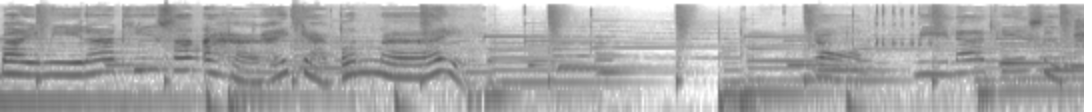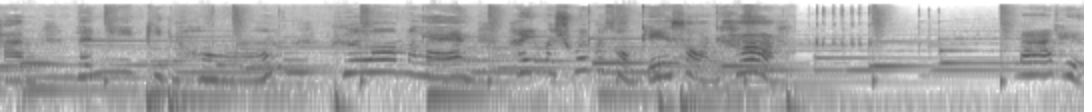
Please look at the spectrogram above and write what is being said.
ใบมีหน้าที่สร้างอาหารให้แก่ต้นไม้ ดอก มีหน้าที่สืบพันธุ์ มาช่วยผสมเกสรค่ะ มาถึง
